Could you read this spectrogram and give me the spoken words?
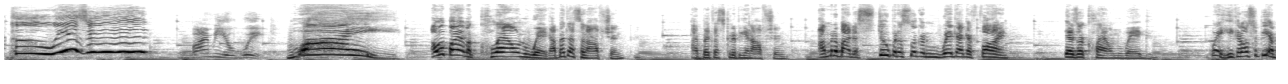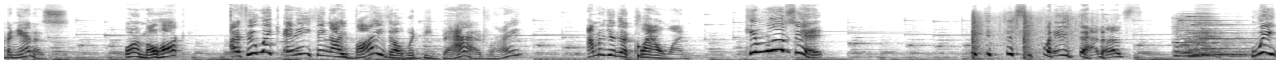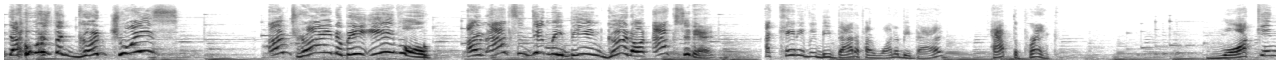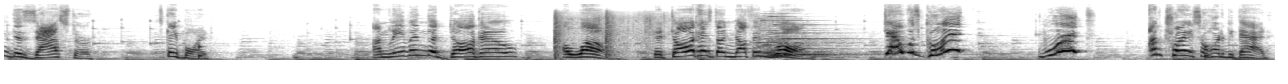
Who is it? Buy me a wig. Why? I'm gonna buy him a clown wig. I bet that's an option. I bet that's gonna be an option. I'm gonna buy the stupidest looking wig I could find. There's a clown wig. Wait, he could also be a bananas. Or a mohawk. I feel like anything I buy though would be bad, right? I'm gonna do the clown one. He loves it. He just waved at us. Wait, that was the good choice? I'm trying to be evil. I'm accidentally being good on accident. I can't even be bad if I want to be bad. Tap the prank. Walk-in disaster. Skateboard. I'm leaving the doggo alone. The dog has done nothing wrong. That was good? What? I'm trying so hard to be bad.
